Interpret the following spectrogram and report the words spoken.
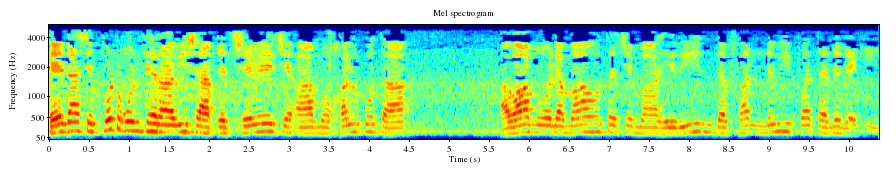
پیدا سي پټ غون ته راوي ساقط شوی چې عام خلکو ته عوام علماء ته چې ماهرین د فن نوي پته نه لګي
